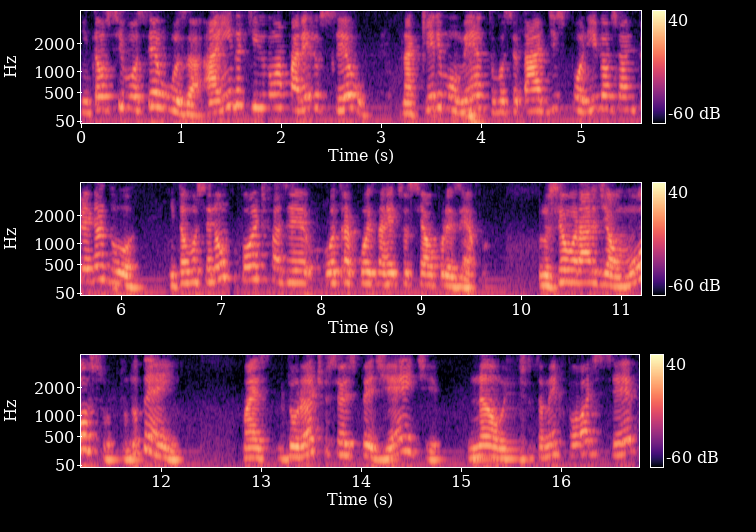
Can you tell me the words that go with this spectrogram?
Então, se você usa, ainda que um aparelho seu, naquele momento você está disponível ao seu empregador. Então, você não pode fazer outra coisa na rede social, por exemplo. No seu horário de almoço, tudo bem. Mas durante o seu expediente, não. Isso também pode ser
